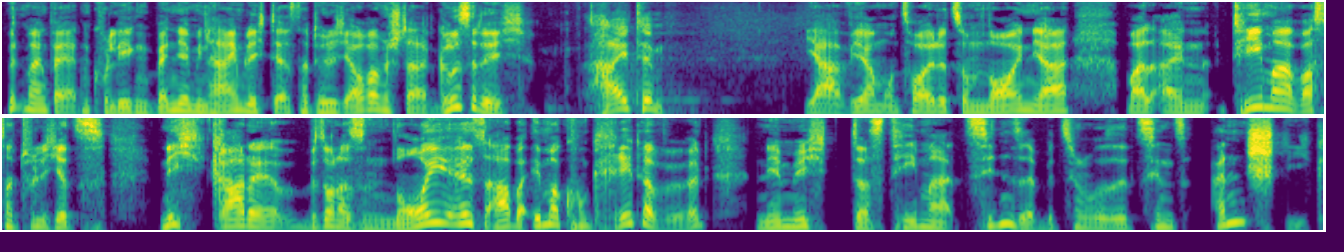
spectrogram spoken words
mit meinem verehrten Kollegen Benjamin Heimlich, der ist natürlich auch am Start. Grüße dich. Hi Tim. Ja, wir haben uns heute zum neuen Jahr mal ein Thema, was natürlich jetzt nicht gerade besonders neu ist, aber immer konkreter wird, nämlich das Thema Zinse bzw. Zinsanstieg.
